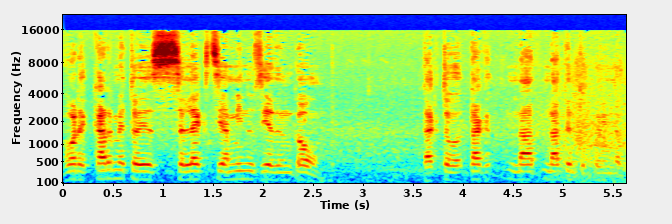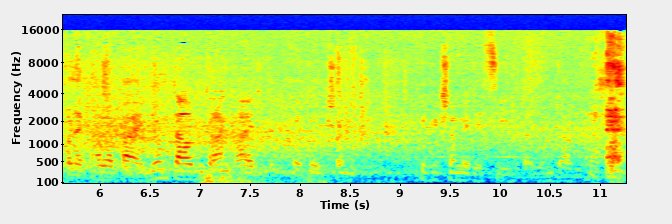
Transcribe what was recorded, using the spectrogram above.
worek karmy to jest selekcja minus jeden gołąb. Tak, to, tak na, na tym to powinno polegać. Aber bei Jungtaubenkrankheit da tue ich schon, Medizin bei Jungtaubenkrankheit.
